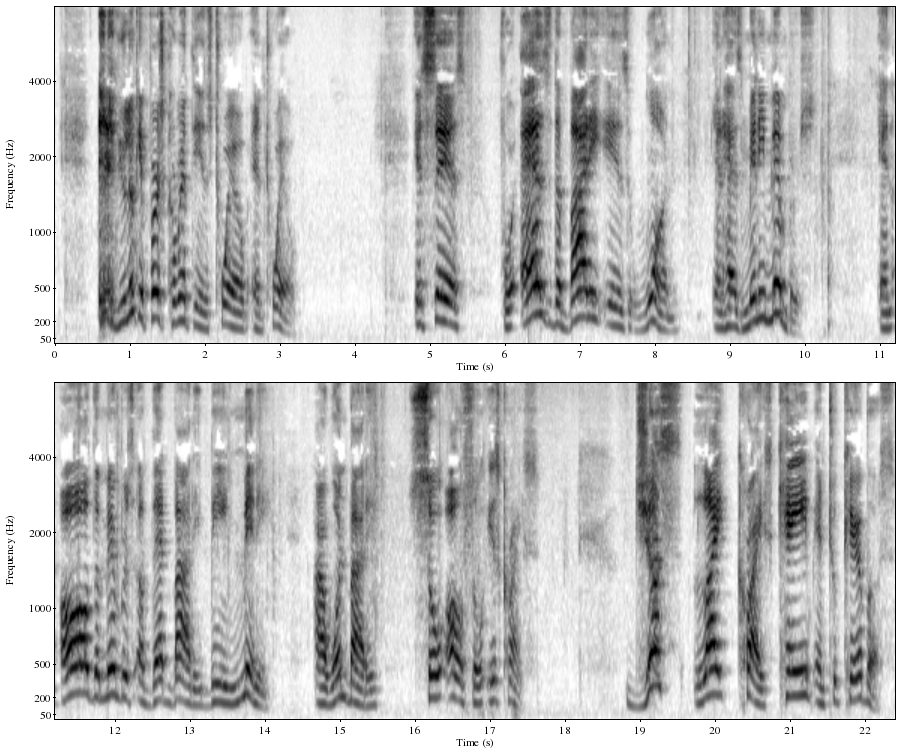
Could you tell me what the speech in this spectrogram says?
if you look at 1 Corinthians 12 and 12, it says, For as the body is one and has many members, and all the members of that body, being many, are one body, so also is Christ. Just like Christ came and took care of us,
